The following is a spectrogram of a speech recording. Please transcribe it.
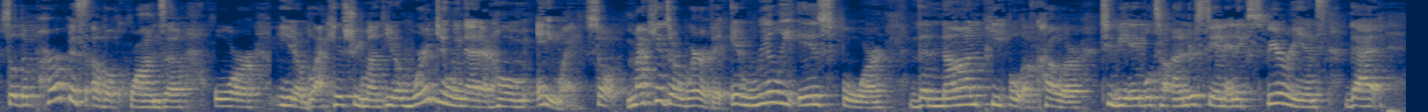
So the purpose of a Kwanzaa or, you know, Black History Month, you know, we're doing that at home anyway. So my kids are aware of it. It really is for the non people of color to be able to understand and experience that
